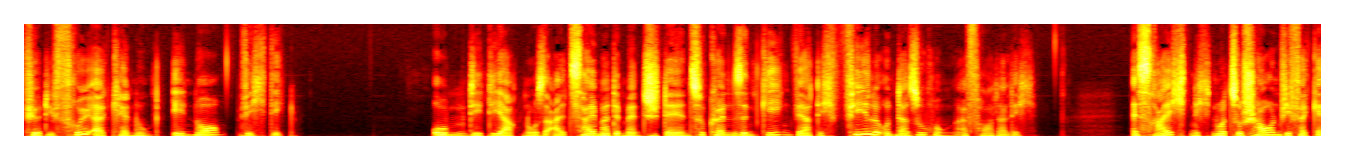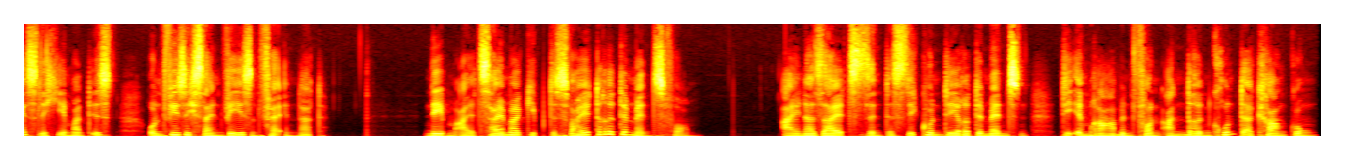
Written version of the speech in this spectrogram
für die Früherkennung enorm wichtig. Um die Diagnose Alzheimer-Demenz stellen zu können, sind gegenwärtig viele Untersuchungen erforderlich. Es reicht nicht nur zu schauen, wie vergesslich jemand ist und wie sich sein Wesen verändert. Neben Alzheimer gibt es weitere Demenzformen. Einerseits sind es sekundäre Demenzen, die im Rahmen von anderen Grunderkrankungen,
